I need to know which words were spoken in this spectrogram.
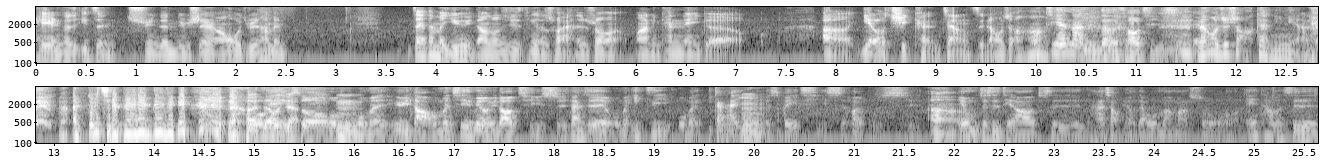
黑人他是一整群的女生，然后我觉得他们在他们言语当中其实听得出来，他就说哇，你看那个。呃、uh,，yellow chicken 这样子，然后我说啊，哦、天哪，你们真的超歧视！然后我就说，哦，干你娘嘞！哎，对不起，哔哔哔哔。然后我跟你说，我、嗯、我们遇到，我们其实没有遇到歧视，但是我们一直，我们一刚才以为我们是被歧视，后来不是，嗯，因为我们就是听到，就是他小朋友在问妈妈说，哎，他们是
